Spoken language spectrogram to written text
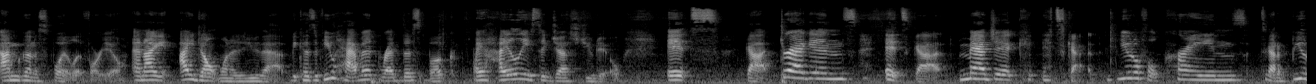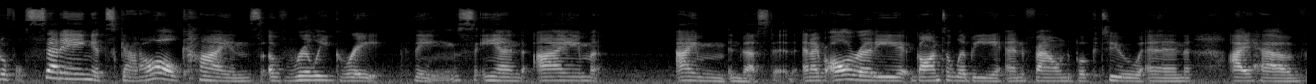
I'm going to spoil it for you. And I I don't want to do that because if you haven't read this book, I highly suggest you do. It's got dragons, it's got magic, it's got beautiful cranes, it's got a beautiful setting, it's got all kinds of really great things and I'm I'm invested. And I've already gone to Libby and found book two and I have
